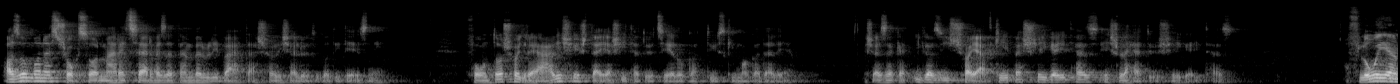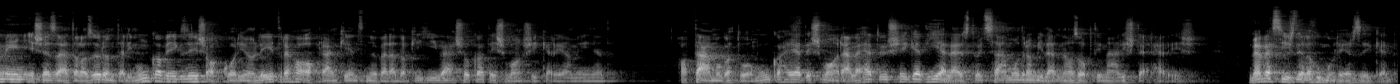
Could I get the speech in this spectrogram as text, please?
Azonban ez sokszor már egy szervezeten belüli váltással is elő tudod idézni. Fontos, hogy reális és teljesíthető célokat tűz ki magad elé és ezeket igazíts saját képességeidhez és lehetőségeidhez. A flow élmény és ezáltal az örömteli munkavégzés akkor jön létre, ha apránként növeled a kihívásokat és van sikerélményed. Ha támogató a munkahelyed és van rá lehetőséged, jelezd, hogy számodra mi lenne az optimális terhelés. Ne veszítsd el a humorérzéked,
